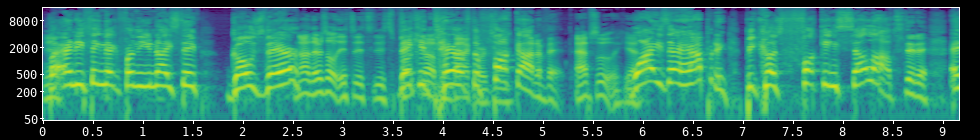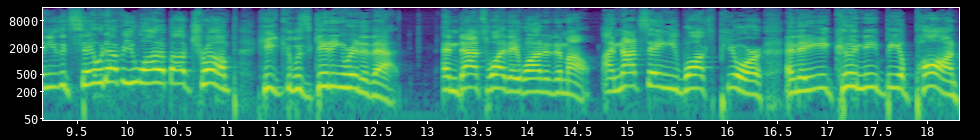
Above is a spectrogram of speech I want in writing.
but anything that from the United States goes there, No, there's a it's it's, it's they can up and the fuck yeah. out of it. Absolutely. Yeah. Why is that happening? Because fucking sellouts did it. And you could say whatever you want about Trump. He was getting rid of that. And that's why they wanted him out. I'm not saying he walks pure and they, he couldn't be a pawn,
